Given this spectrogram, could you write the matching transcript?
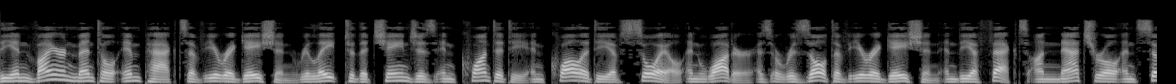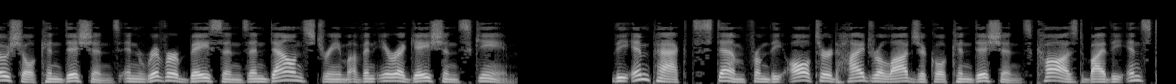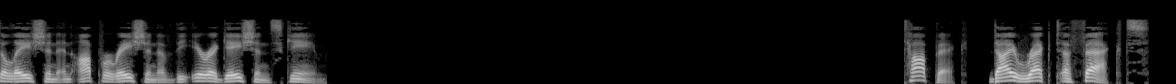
The environmental impacts of irrigation relate to the changes in quantity and quality of soil and water as a result of irrigation and the effects on natural and social conditions in river basins and downstream of an irrigation scheme. The impacts stem from the altered hydrological conditions caused by the installation and operation of the irrigation scheme. Topic: Direct effects.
